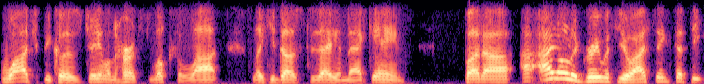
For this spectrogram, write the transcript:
watch because Jalen Hurts looks a lot like he does today in that game. But uh, I, I don't agree with you. I think that the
